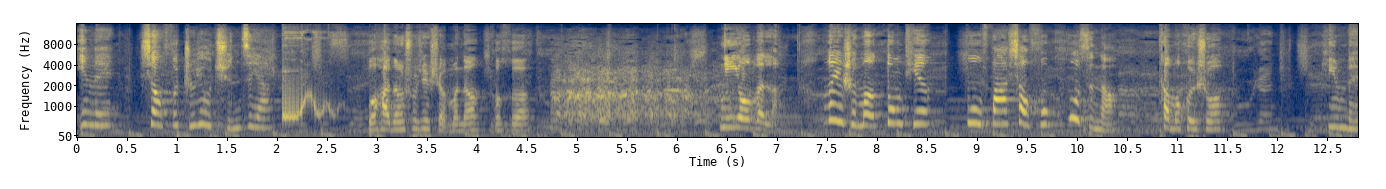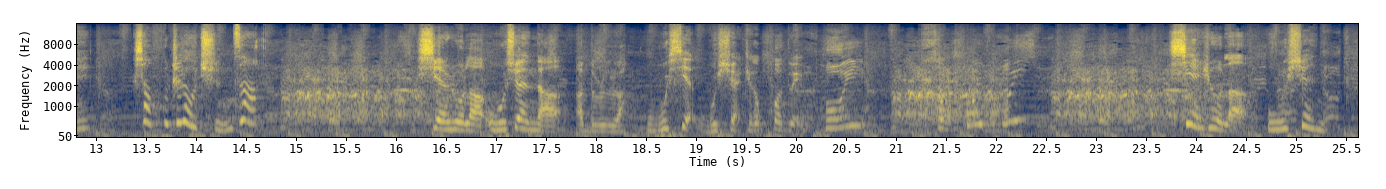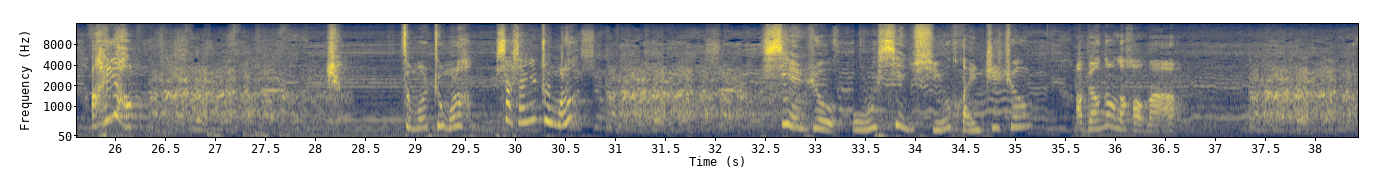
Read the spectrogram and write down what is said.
因为校服只有裙子呀。”我还能说些什么呢？呵呵。你又问了，为什么冬天不发校服裤子呢？他们会说：“因为。”校服只有裙子啊！陷入了无限的啊，不不不，无限无限这个破队，呸，和呸呸，陷入了无限，哎呀，怎么肿了？夏夏你肿了？陷入无限循环之中啊！不要闹了好吗？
